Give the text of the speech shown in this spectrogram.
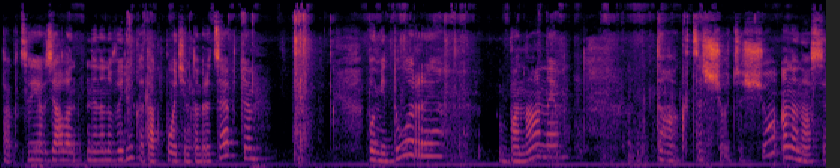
Так, це я взяла не на Новий рік, а так, потім там рецепти. Помідори, банани. Так, це що? Це що? Ананаси.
